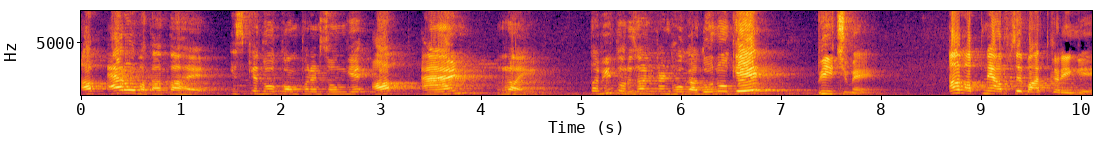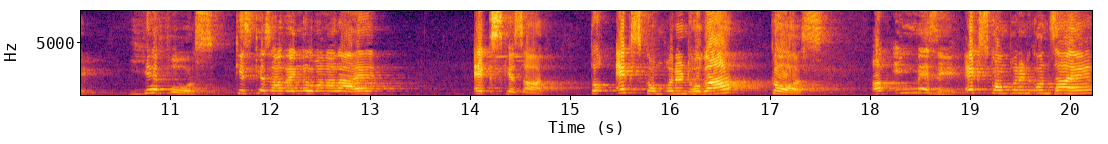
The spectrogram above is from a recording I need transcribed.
अब एरो बताता है, इसके दो कंपोनेंट्स होंगे अप एंड राइट तभी तो रिजल्टेंट होगा दोनों के बीच में। अब अपने आप से बात करेंगे, ये फोर्स किसके साथ एंगल बना रहा है? एक्स के साथ। तो एक्स कंपोनेंट होगा कॉस अब इनमें से एक्स कंपोनेंट कौन सा है?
